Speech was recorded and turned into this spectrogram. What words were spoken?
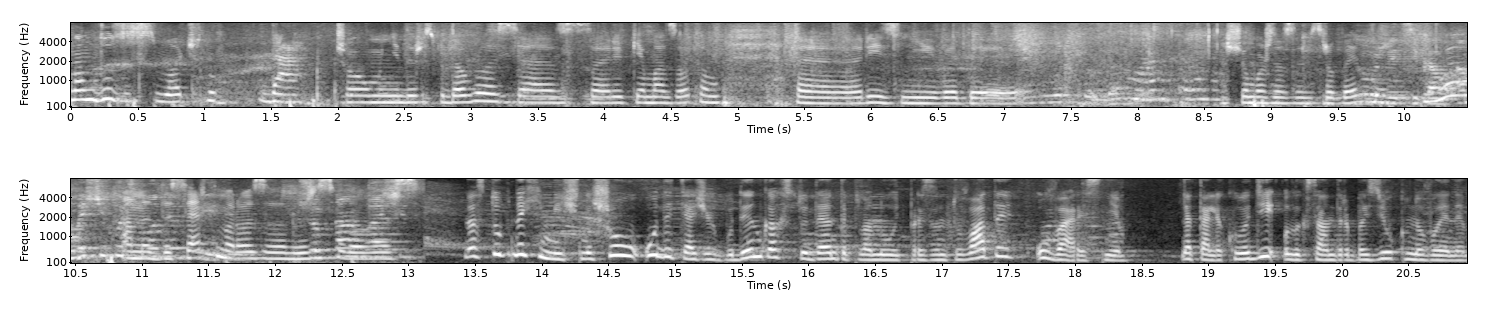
Нам дуже смачно. Да. Шоу мені дуже сподобалося з рідким азотом. е, Різні види, що можна з ним зробити. Дуже цікаво. А ми ще А на десерт морозиво дуже сподобалось. Наступне хімічне шоу у дитячих будинках студенти планують презентувати у вересні. Наталя Колодій, Олександр Базюк. Новини.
